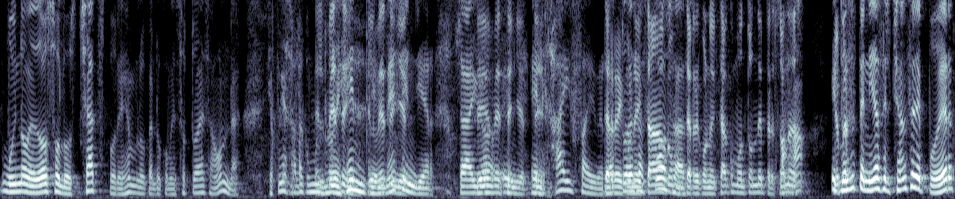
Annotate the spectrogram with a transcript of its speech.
muy novedoso los chats, por ejemplo, cuando comenzó toda esa onda. Ya podías hablar con un El de Messenger, gente, el el Messenger. O sea, Sí, yo, el el, Messenger, el te- hi-fi, te ¿verdad? Todas esas reconectaba, con, cosas. te reconectaba con un montón de personas. Ajá. Me- Entonces tenías el chance de poder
